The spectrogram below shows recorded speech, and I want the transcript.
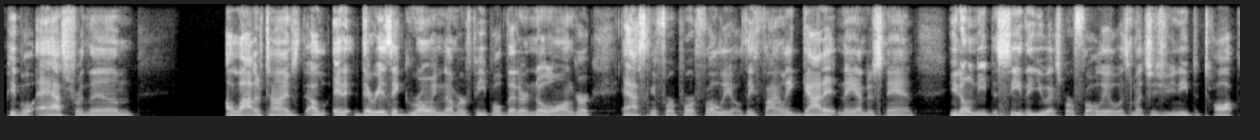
People ask for them a lot of times it, there is a growing number of people that are no longer asking for portfolios. They finally got it and they understand you don't need to see the UX portfolio as much as you need to talk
